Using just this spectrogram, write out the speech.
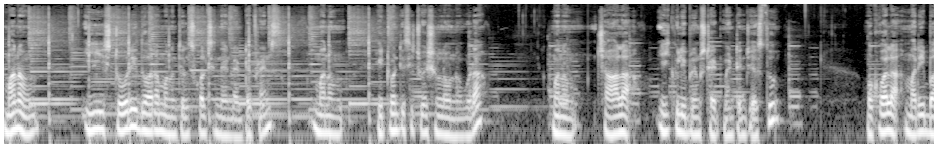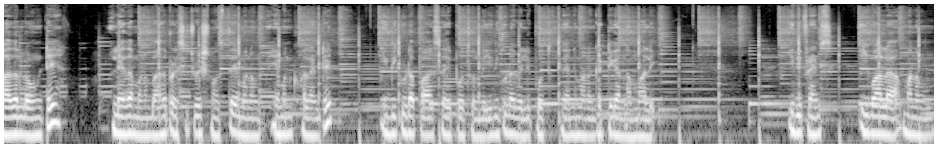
మనం ఈ స్టోరీ ద్వారా మనం తెలుసుకోవాల్సింది ఏంటంటే ఫ్రెండ్స్ మనం ఎటువంటి సిచ్యువేషన్లో ఉన్నా కూడా మనం చాలా ఈక్విలిబ్రియం స్టేట్ మెయింటైన్ చేస్తూ ఒకవేళ మరీ బాధల్లో ఉంటే లేదా మనం బాధపడే సిచ్యువేషన్ వస్తే మనం ఏమనుకోవాలంటే ఇది కూడా పాస్ అయిపోతుంది ఇది కూడా వెళ్ళిపోతుంది అని మనం గట్టిగా నమ్మాలి. ఇది ఫ్రెండ్స్ ఇవాళ మనం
